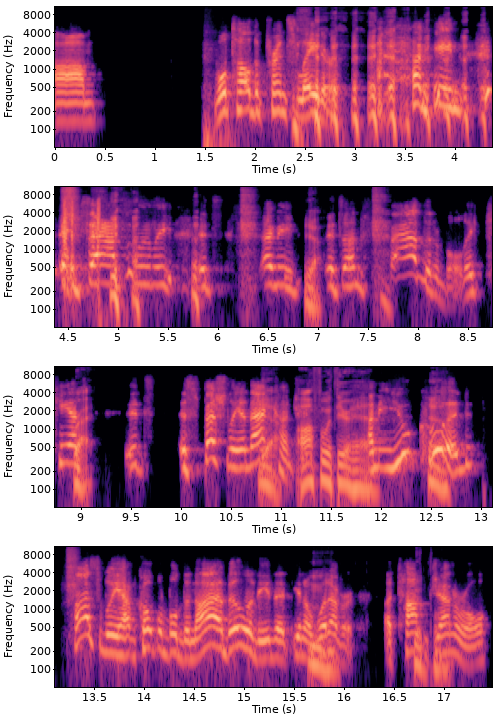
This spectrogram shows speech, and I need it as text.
Um, we'll tell the prince later. I mean, it's absolutely it's I mean, yeah. it's unfathomable. It can't right. it's especially in that yeah, country. Off with your head. I mean, you could yeah. possibly have culpable deniability that, you know, mm. whatever. A top general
